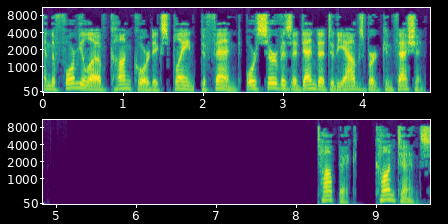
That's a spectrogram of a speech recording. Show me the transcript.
and the Formula of Concord explain, defend, or serve as addenda to the Augsburg Confession. Contents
